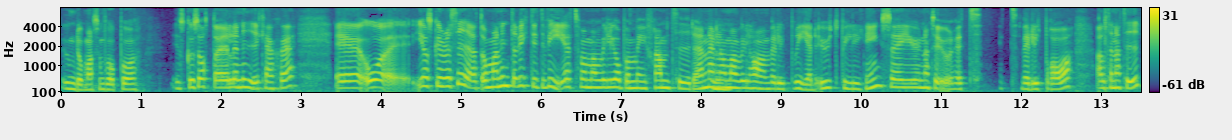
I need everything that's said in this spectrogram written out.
ungdomar som går på årskurs 8 eller 9 kanske. Eh, och jag skulle säga att om man inte riktigt vet vad man vill jobba med i framtiden mm. eller om man vill ha en väldigt bred utbildning så är ju natur ett, ett väldigt bra alternativ.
